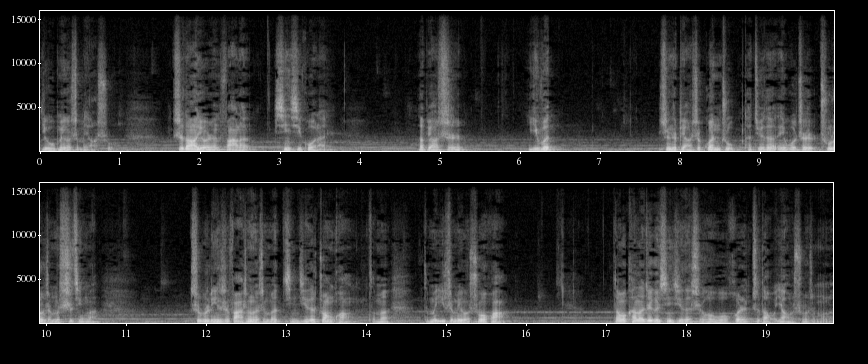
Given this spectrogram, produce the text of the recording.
有没有什么要说。直到有人发了信息过来，他表示疑问，甚至表示关注，他觉得哎，我这出了什么事情吗？是不是临时发生了什么紧急的状况？怎么怎么一直没有说话？当我看到这个信息的时候，我忽然知道我要说什么了。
